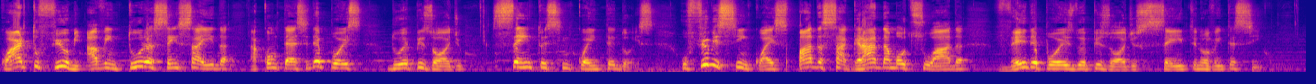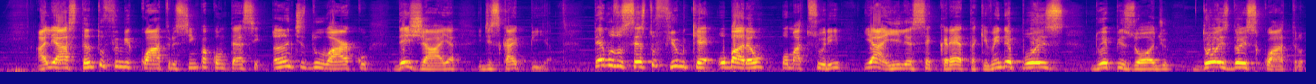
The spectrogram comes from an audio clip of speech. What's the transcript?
Quarto filme, Aventura Sem Saída, acontece depois do episódio 152. O filme 5, A Espada Sagrada Amaldiçoada, vem depois do episódio 195. Aliás, tanto o filme 4 e 5 acontece antes do arco de Jaya e de Skypiea. Temos o sexto filme que é O Barão Omatsuri e a Ilha Secreta, que vem depois do episódio 224.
